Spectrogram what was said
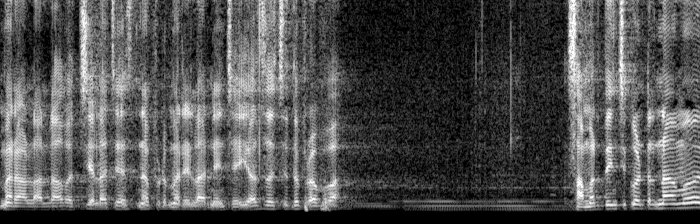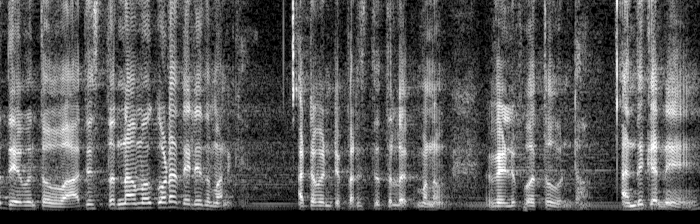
మరి అలా అలా వచ్చి ఇలా చేసినప్పుడు మరి ఇలా నేను చేయాల్సి వచ్చింది ప్రభా. సమర్థించుకుంటున్నామో దేవునితో వాదిస్తున్నామో కూడా తెలియదు మనకి. అటువంటి పరిస్థితుల్లోకి మనం వెళ్ళిపోతూ ఉంటాం. అందుకనే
